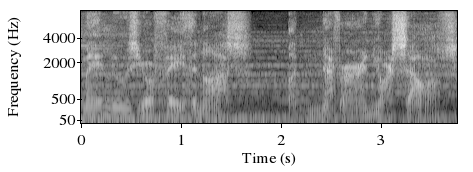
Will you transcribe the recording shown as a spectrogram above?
may lose your faith in us, but never in yourselves.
